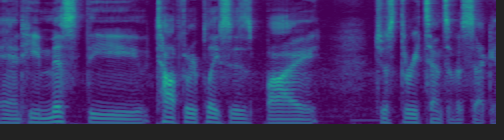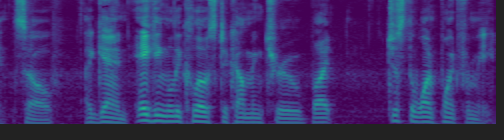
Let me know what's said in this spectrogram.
and he missed the top three places by just three tenths of a second. So, again, achingly close to coming true, but just the one point for me.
